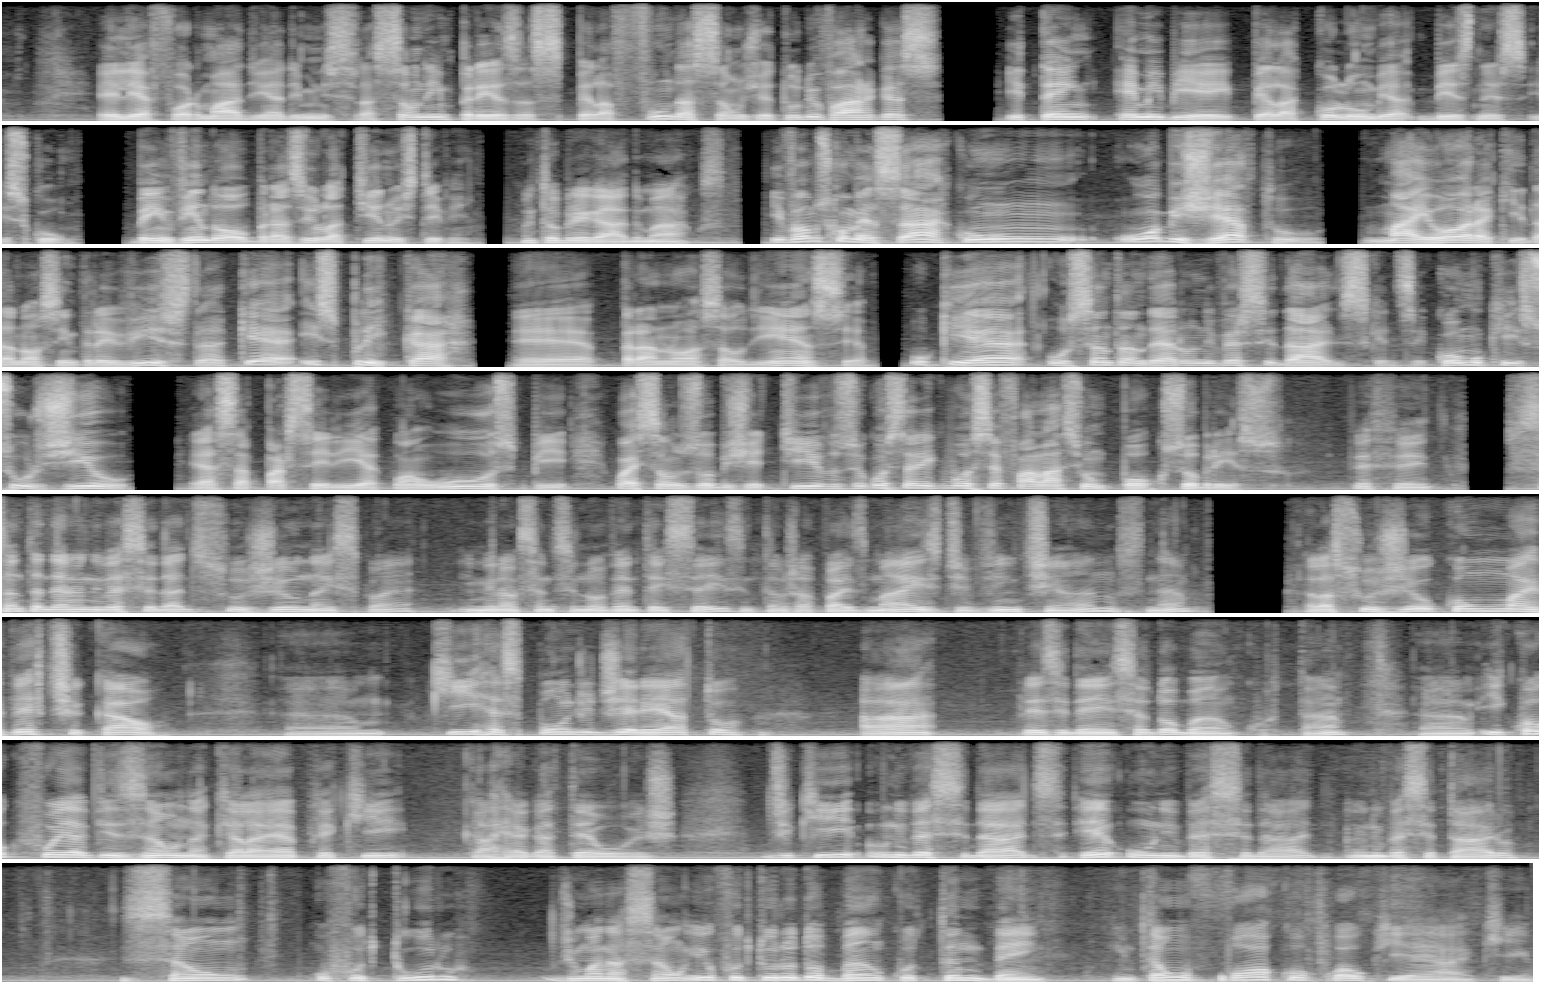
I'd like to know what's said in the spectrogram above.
Ele é formado em administração de empresas pela Fundação Getúlio Vargas e tem MBA pela Columbia Business School. Bem-vindo ao Brasil Latino, Steven. Muito obrigado, Marcos. E vamos começar com um objeto maior aqui da nossa entrevista, que é explicar é, para a nossa audiência o que é o Santander Universidades, quer dizer, como que surgiu essa parceria com a USP, quais são os objetivos. Eu gostaria que você falasse um pouco sobre isso. Perfeito. Santander Universidade surgiu na Espanha em 1996, então já faz mais de 20 anos, né? Ela surgiu como uma vertical um, que responde direto à presidência do banco, tá? Um, e qual foi a visão naquela época que carrega até hoje? De que universidades e universidade, universitário são o futuro de uma nação e o futuro do banco também. Então o foco qual que é aqui?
